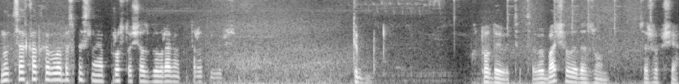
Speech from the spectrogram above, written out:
Ну ця катка була безсмисленна, я просто зараз би время потратив і все. Ти. Хто дивиться це? Ви бачили де? Це ж вообще.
